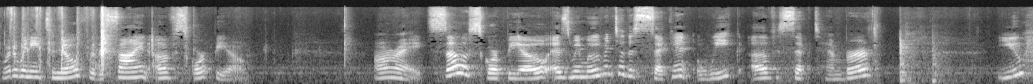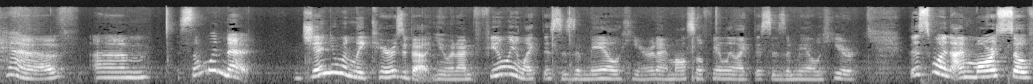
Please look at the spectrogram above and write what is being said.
What do we need to know for the sign of Scorpio? All right, so Scorpio, as we move into the second week of September, you have um, someone that genuinely cares about you, and I'm feeling like this is a male here, and I'm also feeling like this is a male here. This one, I'm more so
